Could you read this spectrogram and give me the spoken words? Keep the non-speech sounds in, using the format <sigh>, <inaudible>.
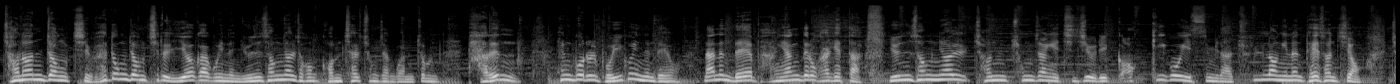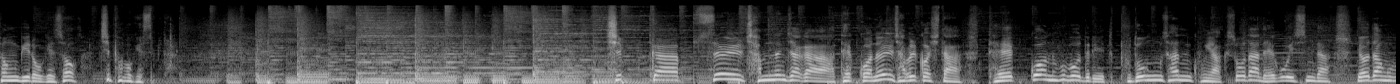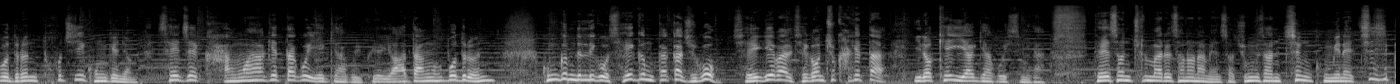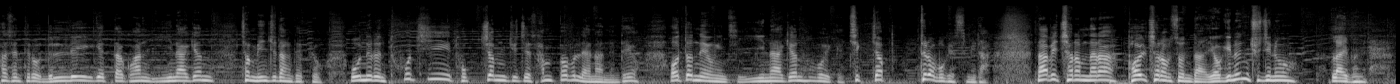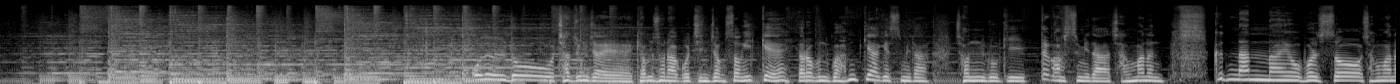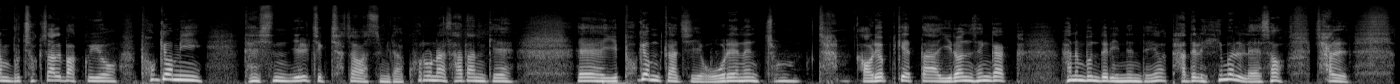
전원 정치, 회동 정치를 이어가고 있는 윤석열 검찰총장과는 좀 다른 행보를 보이고 있는데요. 나는 내 방향대로 가겠다. 윤석열 전 총장의 지지율이 꺾이고 있습니다. 출렁이는 대선 지형 정비록에서 짚어보겠습니다. 七 집값을 잡는 자가 대권을 잡을 것이다. 대권 후보들이 부동산 공약 쏟아내고 있습니다. 여당 후보들은 토지 공개념, 세제 강화하겠다고 얘기하고 있고요. 야당 후보들은 공급 늘리고 세금 깎아주고 재개발, 재건축하겠다. 이렇게 이야기하고 있습니다. 대선 출마를 선언하면서 중산층 국민의 70%로 늘리겠다고 한 이낙연 전 민주당 대표. 오늘은 토지 독점 규제 3법을 내놨는데요. 어떤 내용인지 이낙연 후보에게 직접 들어보겠습니다. 나비처럼 날아 벌처럼 쏜다. 여기는 주진우 라이브입니다. 오늘도 자중자의 겸손하고 진정성 있게 여러분과 함께 하겠습니다. 전국이 뜨겁습니다. 장마는 끝났나요? 벌써 장마는 무척 짧았고요. 폭염이 대신 일찍 찾아왔습니다. 코로나 4단계의 이 폭염까지 올해는 좀 참 어렵겠다 이런 생각 하는 분들이 있는데요. 다들 힘을 내서 잘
